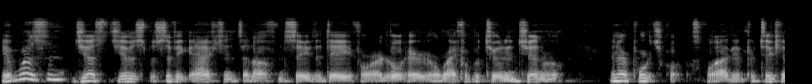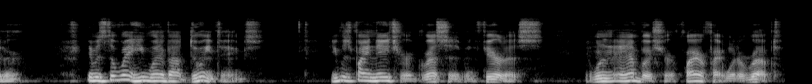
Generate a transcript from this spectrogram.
It wasn't just Jim's specific actions that often saved the day for our little aerial rifle platoon in general, and our port squad in particular. It was the way he went about doing things. He was by nature aggressive and fearless, and when an ambush or firefight would erupt,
